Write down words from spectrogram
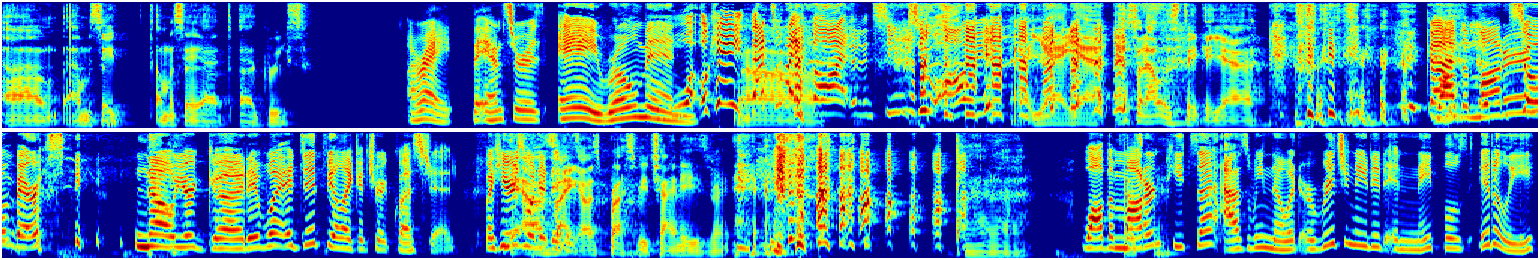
I'm gonna say I'm gonna say uh, uh, Greece. All right, the answer is A, Roman. Wha- okay, that's what I Ah. thought, and it seemed too obvious. Uh, yeah, yeah, that's what I was thinking. Yeah, God, the modern- so embarrassing. No, you're good. It, it did feel like a trick question. But here's yeah, what it was is. I was supposed to be Chinese, right? While the modern pizza, as we know it, originated in Naples, Italy,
